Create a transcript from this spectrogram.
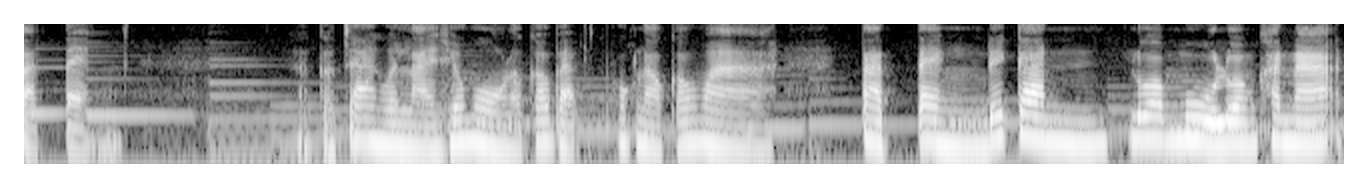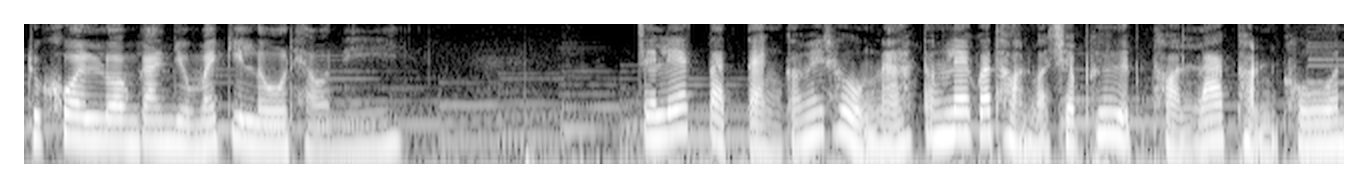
ตัดแต่ง ก็จ้างเป็นรายชั่วโมง แล้วก็แบบพวกเราก็มา ตัดแต่งด้วยกันรวมหมู่รวมคณะ ทุกคนรวมกันอยู่ไม่กี่โลแถวนี้ จะเรียกตัดแต่งก็ไม่ถูกนะ ต้องเรียกว่าถอนวัชพืช ถอนรากถอนโคน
